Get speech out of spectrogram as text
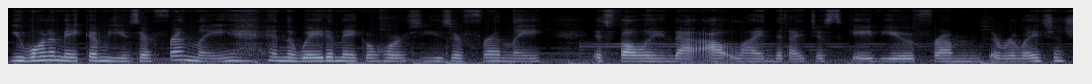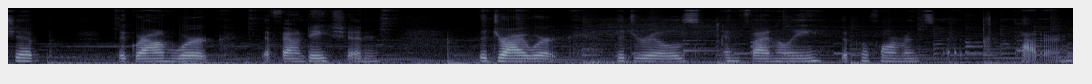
You want to make them user friendly, and the way to make a horse user friendly is following that outline that I just gave you from the relationship, the groundwork, the foundation, the dry work, the drills, and finally the performance pattern,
